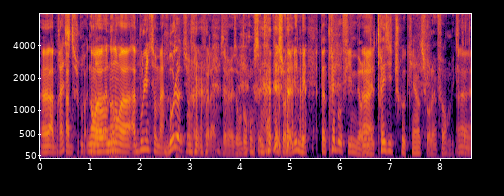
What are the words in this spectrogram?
Euh, à Brest, je crois. Non, non, euh, non, à Boulogne-sur-Mer. Boulogne-sur-Mer, voilà, vous avez raison. Donc on s'est trompé sur la ville, mais c'est un très beau film, Muriel, très Hitchcockien sur la forme, etc.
